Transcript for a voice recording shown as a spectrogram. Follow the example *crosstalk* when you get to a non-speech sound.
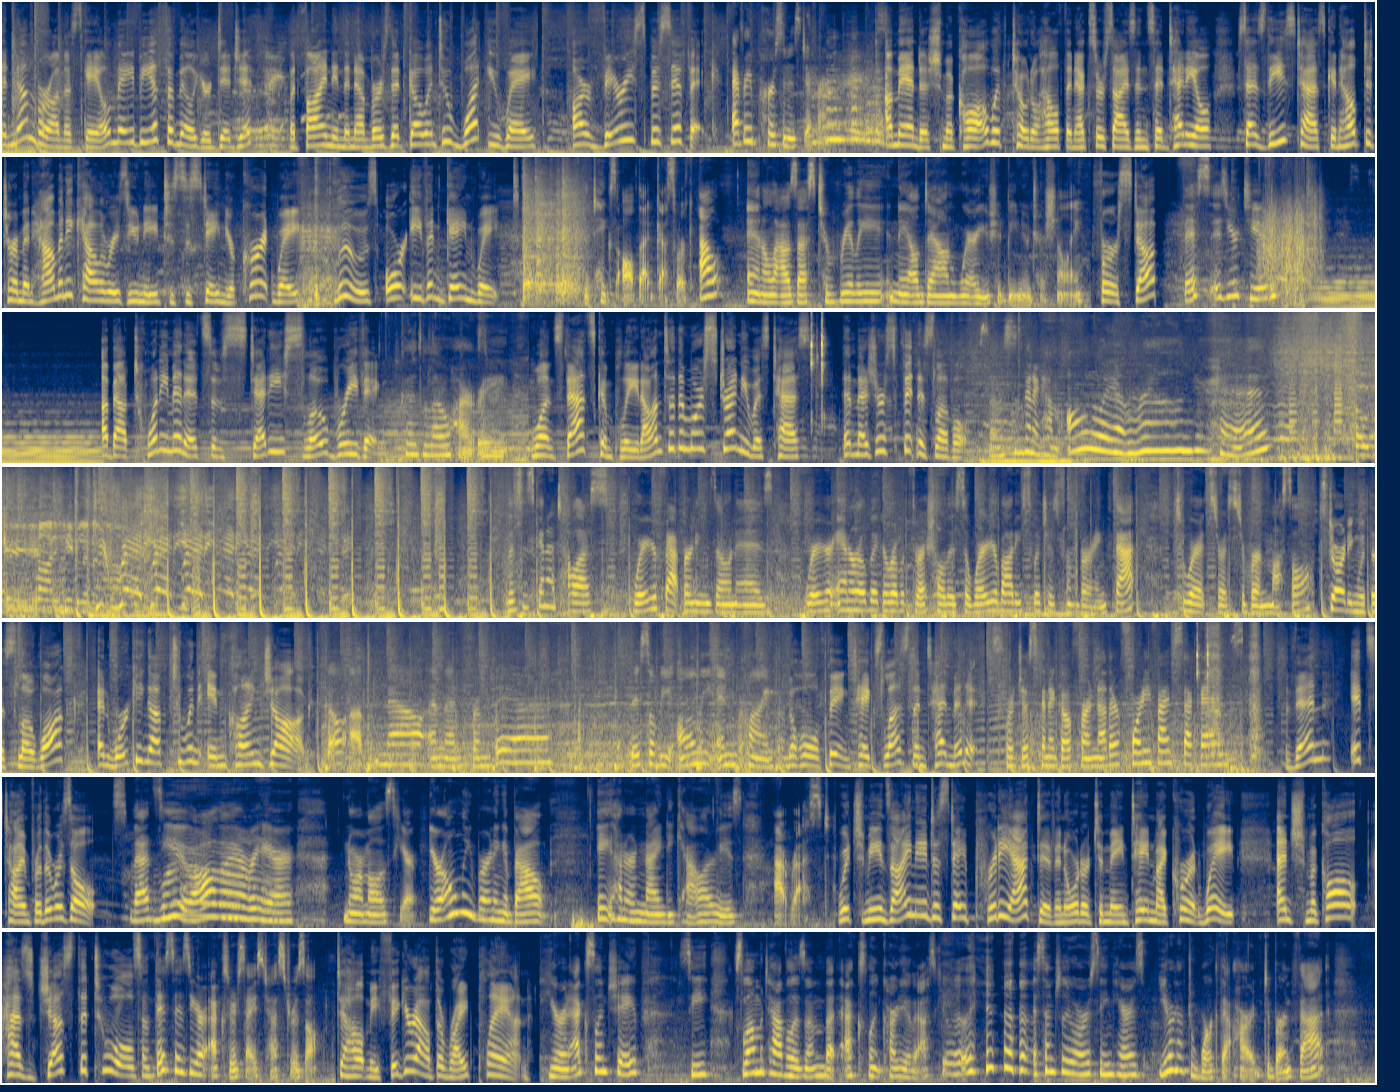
The number on the scale may be a familiar digit, but finding the numbers that go into what you weigh are very specific. Every person is different. Amanda Schmacall with Total Health and Exercise in Centennial says these tests can help determine how many calories you need to sustain your current weight, lose, or even gain weight. It takes all that guesswork out and allows us to really nail down where you should be nutritionally. First up, This is your tube. About 20 minutes of steady, slow breathing. Good low heart rate. Once that's complete, on to the more strenuous test that measures fitness level. So this is gonna come all the way around your head. Okay, party people in the Get ready, ready, ready, This is gonna tell us where your fat burning zone is, where your anaerobic aerobic threshold is, so where your body switches from burning fat to where it starts to burn muscle. Starting with a slow walk and working up to an incline jog. Go up now, and then from there, this will be only incline. The whole thing takes less than 10 minutes. We're just gonna go for another 45 seconds. Then it's time for the results. That's you all the way over here. Normal is here. You're only burning about 890 calories at rest. Which means I need to stay pretty active in order to maintain my current weight. And Schmacall has just the tools So this is your exercise test result. to help me figure out the right plan. You're in excellent shape. See, slow metabolism, but excellent cardiovascularly. *laughs* Essentially, what we're seeing here is you don't have to work that hard to burn fat.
